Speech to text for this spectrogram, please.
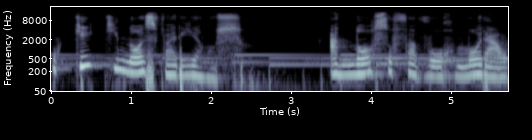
O que que nós faríamos a nosso favor moral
